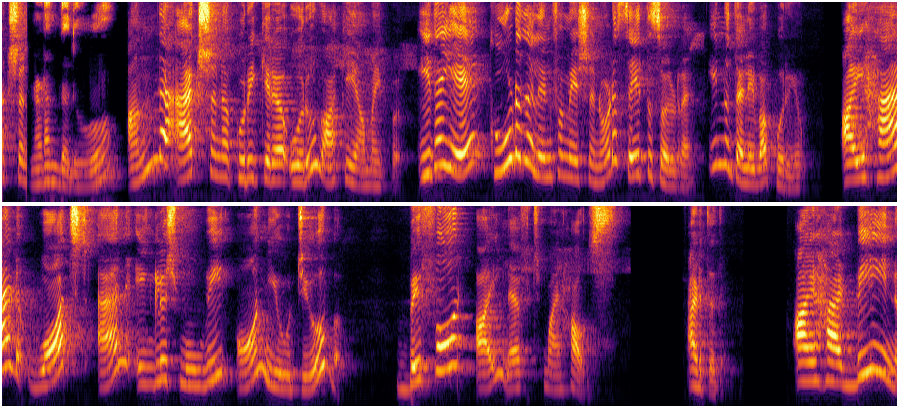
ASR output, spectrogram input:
ஆக்ஷன் நடந்ததோ அந்த ஆக்ஷனை குறிக்கிற ஒரு வாக்கிய அமைப்பு இதையே கூடுதல் இன்ஃபர்மேஷனோட சேர்த்து சொல்கிறேன் இன்னும் தெளிவாக புரியும். I had watched an English movie on YouTube before I left my house அடுத்தது. ஐ ஹேட் பீன்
